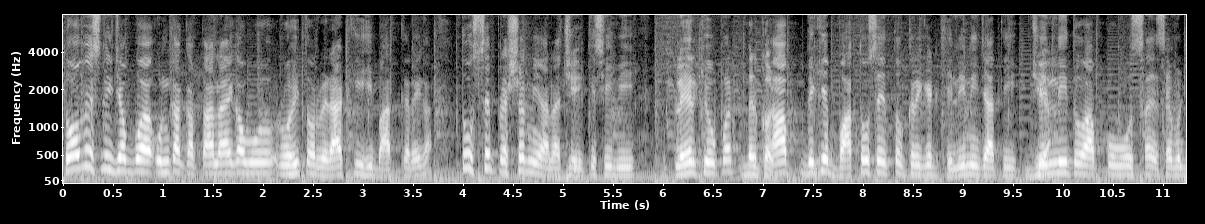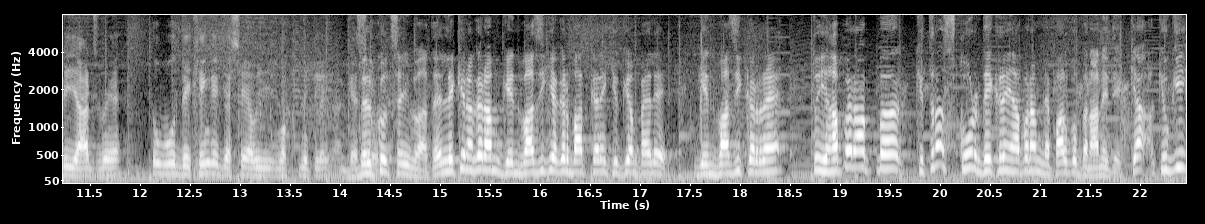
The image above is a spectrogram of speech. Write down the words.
तो ऑब्वियसली जब उनका कप्तान आएगा वो रोहित और विराट की ही बात करेगा। तो उससे प्रेशर नहीं आना चाहिए किसी भी प्लेयर के ऊपर। बिल्कुल। आप देखिए बातों से तो क्रिकेट खेली नहीं जाती। खेलनी। तो आपको वो सेवेंटी यार्ड्स में है। तो वो देखेंगे जैसे अभी वक्त निकलेगा कैसे बिल्कुल सही बात है। लेकिन अगर हम गेंदबाजी की अगर बात करें क्योंकि हम पहले गेंदबाजी कर रहे हैं तो यहाँ पर आप कितना स्कोर देख रहे हैं यहाँ पर हम नेपाल को बनाने दें? क्या, क्योंकि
